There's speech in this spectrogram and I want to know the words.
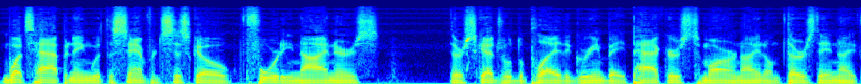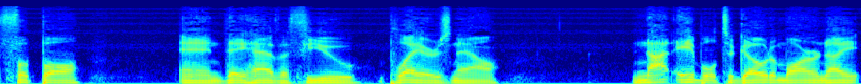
what's happening with the San Francisco 49ers. They're scheduled to play the Green Bay Packers tomorrow night on Thursday Night Football, and they have a few players now not able to go tomorrow night.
